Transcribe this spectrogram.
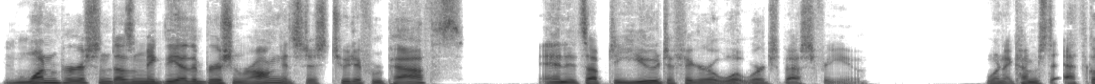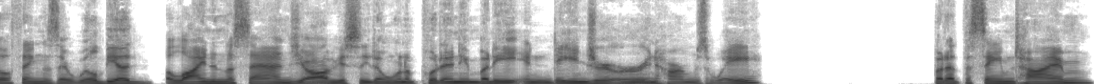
one person doesn't make the other person wrong. It's just two different paths. And it's up to you to figure out what works best for you. When it comes to ethical things, there will be a, a line in the sand. You obviously don't want to put anybody in danger or in harm's way. But at the same time,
